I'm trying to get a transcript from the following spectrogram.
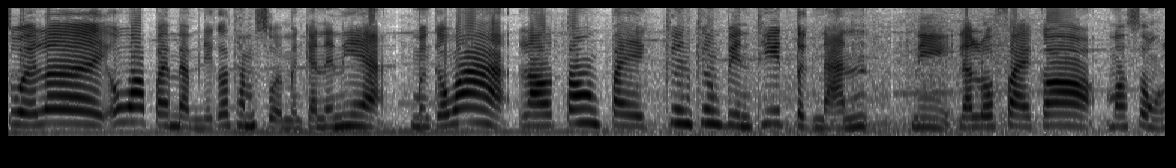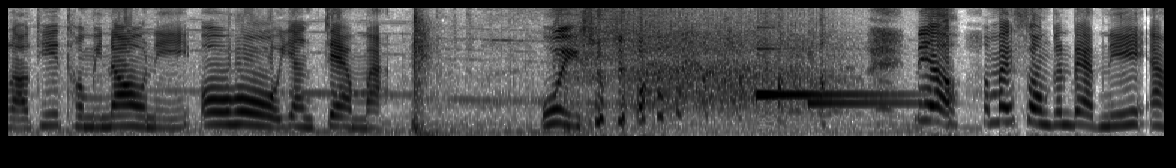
สวยเลยโอ้ว่าไปแบบนี้ก็ทำสวยเหมือนกันนะเนี่ย เหมือนกับว่าเราต้องไปขึ้นเครื่องบินที่ตึกนั้น นี่ แล้วรถไฟก็มาส่งเราที่เทอร์มินอลนี้ โอ้โห อย่างแจ่มอะอุ้ยเดี๋ ยวทำไมส่งกันแบบนี้อะ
